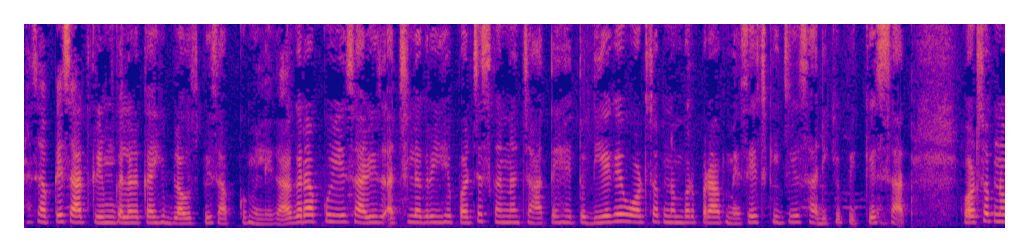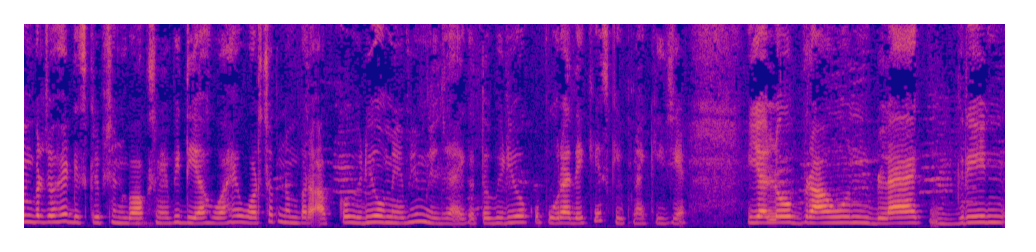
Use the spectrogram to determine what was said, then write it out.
सबके साथ क्रीम कलर का ही ब्लाउज पीस आपको मिलेगा। अगर आपको ये साड़ीज़ अच्छी लग रही है परचेस करना चाहते हैं तो दिए गए व्हाट्सअप नंबर पर आप मैसेज कीजिए साड़ी के पिक के साथ। व्हाट्सअप नंबर जो है डिस्क्रिप्शन बॉक्स में भी दिया हुआ है। व्हाट्सअप नंबर आपको वीडियो में भी मिल जाएगा। तो वीडियो को पूरा देखिए स्किप ना कीजिए। Yellow brown black green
